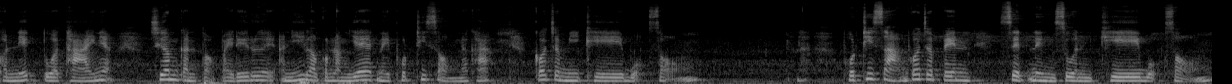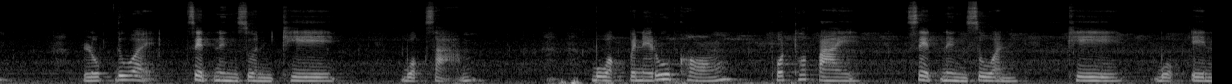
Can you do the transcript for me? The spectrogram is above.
connect ตัวท้ายเนี่ยเชื่อมกันต่อไปเรื่อยๆ อันนี้เรากำลังแยกในพจน์ที่ 2 นะคะ ก็จะมี k บวก2นะพจน์ที่ 3 ก็จะเป็นเศษ1ส่วน k บวก2ลบด้วยเศษ1ส่วน k บวก 3 บวกเป็นในรูปของพจน์ทั่วไป เศษ 1 ส่วน k บวก n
